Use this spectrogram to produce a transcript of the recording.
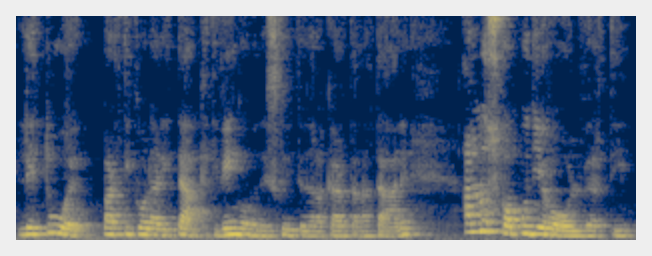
le tue particolarità che ti vengono descritte dalla carta natale allo scopo di evolverti,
